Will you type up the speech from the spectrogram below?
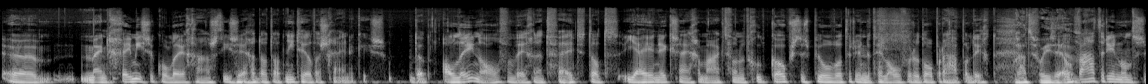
Eh, mijn chemische collega's die zeggen dat dat niet heel waarschijnlijk is. Dat alleen al vanwege het feit dat jij en ik zijn gemaakt van het goedkoopste spul wat er in het heelal voor het oprapen ligt. Praat voor jezelf. Water in ons,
